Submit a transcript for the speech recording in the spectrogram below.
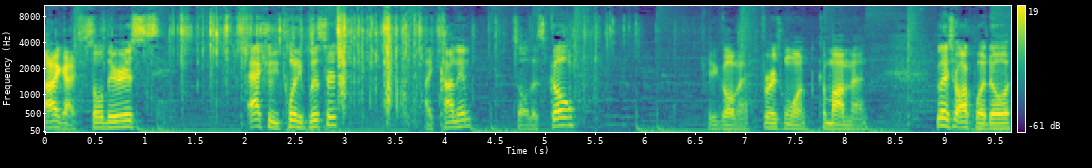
Alright, guys. So there is actually 20 blisters. I count them. So let's go. Here you go, man. First one. Come on, man. Glacier Aqua, though.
